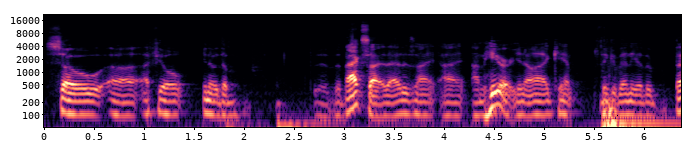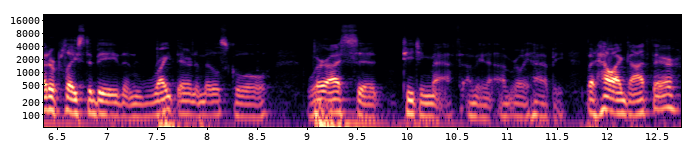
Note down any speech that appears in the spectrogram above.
So uh, I feel, you know, the, the the backside of that is I, I I'm here. You know, I can't think of any other better place to be than right there in the middle school where I sit teaching math. I mean, I'm really happy. But how I got there,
